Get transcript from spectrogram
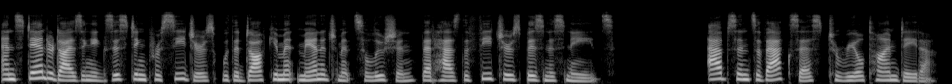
and standardizing existing procedures with a document management solution that has the features business needs. Absence of access to real time data.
